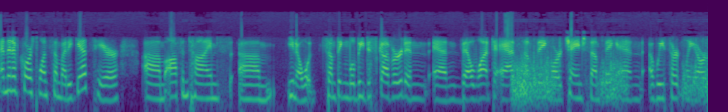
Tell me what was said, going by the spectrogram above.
And then, of course, once somebody gets here, um, oftentimes, um, you know, something will be discovered, and and they'll want to add something or change something, and we certainly are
